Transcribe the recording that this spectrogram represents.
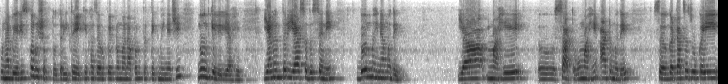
पुन्हा बेरीज करू शकतो. तर इथं एक एक हजार रुपये प्रमाण आपण प्रत्येक महिन्याची नोंद केलेली आहे. यानंतर या सदस्याने दोन महिन्यामध्ये या माहे सात व माहे आठमध्ये स गटाचा जो काही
